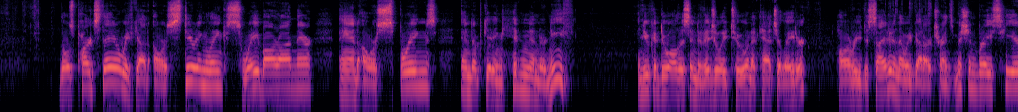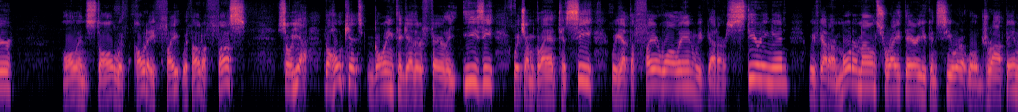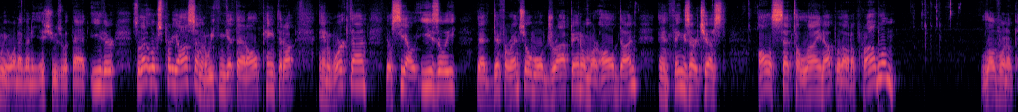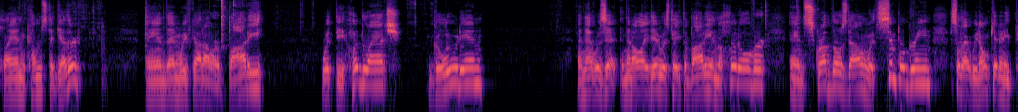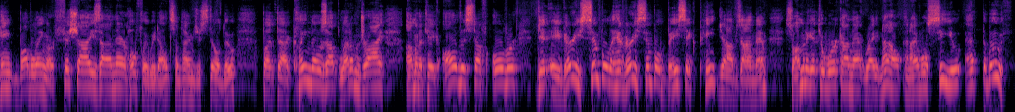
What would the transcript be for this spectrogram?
those parts there. We've got our steering link, sway bar on there, and our springs end up getting hidden underneath. And you could do all this individually too and attach it later however you decided. And then we've got our transmission brace here, all installed without a fight, without a fuss. So yeah, the whole kit's going together fairly easy, which I'm glad to see. We got the firewall in, we've got our steering in, we've got our motor mounts right there. You can see where it will drop in. We won't have any issues with that either. So that looks pretty awesome, and we can get that all painted up and worked on. You'll see how easily that differential will drop in when we're all done, and things are just all set to line up without a problem. Love when a plan comes together. And then we've got our body with the hood latch glued in. And that was it. And then all I did was take the body and the hood over and scrub those down with simple green so that we don't get any paint bubbling or fish eyes on there. Hopefully we don't. Sometimes you still do. But uh, clean those up, let them dry. I'm going to take all this stuff over, get a very simple, they have very simple basic paint jobs on them. So I'm going to get to work on that right now and I will see you at the booth.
